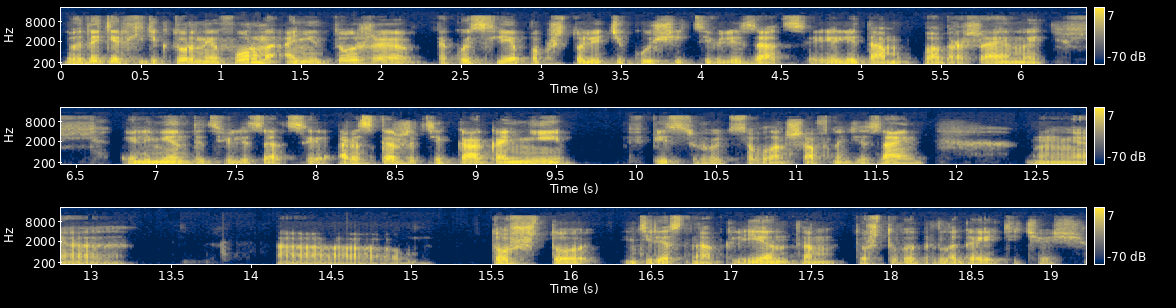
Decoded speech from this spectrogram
И вот эти архитектурные формы, они тоже такой слепок, что ли, текущей цивилизации или там воображаемой элементы цивилизации. Расскажите, как они вписываются в ландшафтный дизайн, э, а, то, что интересно клиентам, то, что вы предлагаете чаще.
